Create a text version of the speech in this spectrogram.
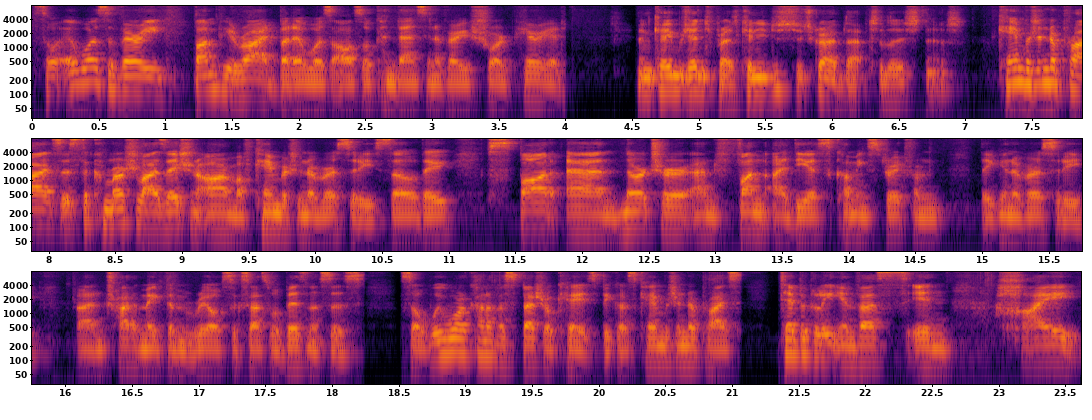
So it was a very bumpy ride, but it was also condensed in a very short period. And Cambridge Enterprise, can you just describe that to the listeners? Cambridge Enterprise is the commercialization arm of Cambridge University. So they spot and nurture and fund ideas coming straight from the university and try to make them real successful businesses. So we were kind of a special case because Cambridge Enterprise typically invests in high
